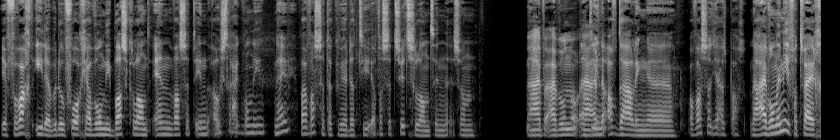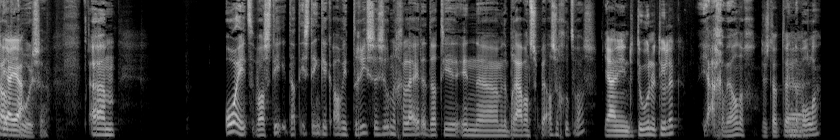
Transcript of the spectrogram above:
je verwacht ieder. Ik bedoel, vorig jaar won die Baskeland en was het in Oostenrijk? Won die? Nee, waar was dat ook weer? Dat die, of was het Zwitserland in zo'n Nou, hij, hij won nog- dat hij- hij in de afdaling? eh, of was dat juist Bas? Nou, hij won in ieder geval twee grote Ja, ja. koersen. Ehm, ooit was die, dat is denk ik alweer drie seizoenen geleden, dat hij in eh, de Brabantse spel zo goed was. ja, en in de Tour natuurlijk. Ja, geweldig. Dus dat, En de eh, bollen.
